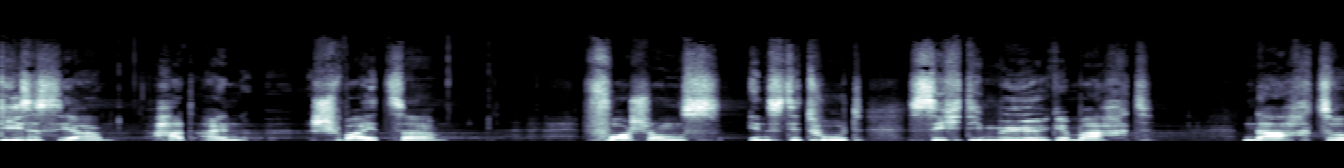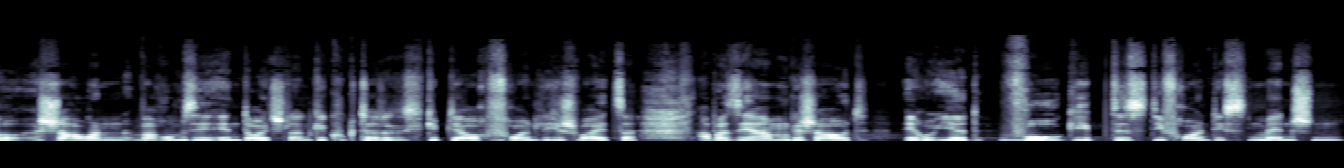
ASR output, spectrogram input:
Dieses Jahr hat ein Schweizer Forschungsinstitut sich die Mühe gemacht, nachzuschauen, warum sie in Deutschland geguckt hat. Es gibt ja auch freundliche Schweizer. Aber sie haben geschaut, eruiert, wo gibt es die freundlichsten Menschen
